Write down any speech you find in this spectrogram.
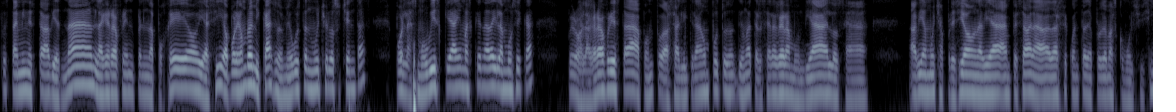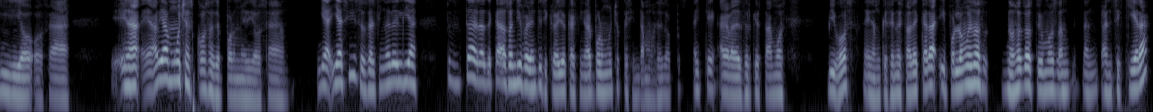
pues también estaba Vietnam, la Guerra Fría en el apogeo y así. O por ejemplo en mi caso, me gustan mucho los 80s por las movies que hay más que nada y la música. Pero la Guerra Fría está a punto, o sea, literal, a un punto de una tercera guerra mundial, o sea, había mucha presión, había, empezaban a darse cuenta de problemas como el suicidio, o sea, era, eh, había muchas cosas de por medio, o sea, y, y así es, o sea, al final del día, pues todas las décadas son diferentes y creo yo que al final, por mucho que sintamos eso, pues hay que agradecer que estamos vivos, aunque sea en esta década, y por lo menos nosotros tuvimos tan, tan, siquiera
